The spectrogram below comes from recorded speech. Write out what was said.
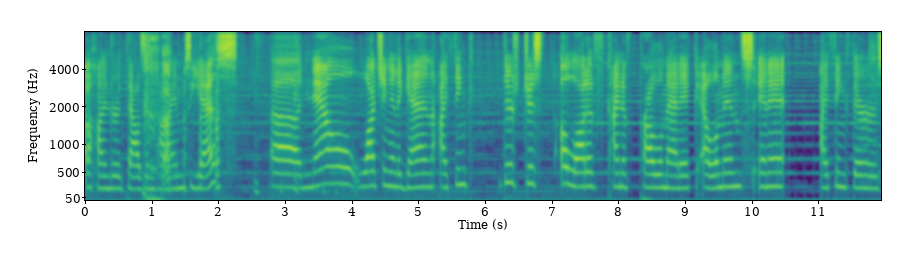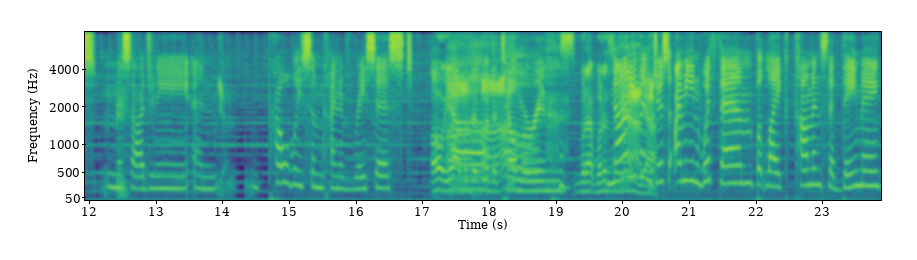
a hundred thousand times yes. Uh, now watching it again, I think there's just a lot of kind of problematic elements in it. I think there's misogyny and Yeah. probably some kind of racist Oh yeah, with the with the Oh. Telmarines. What what is Not it? Yeah, even yeah. just, I mean, with them, but like comments that they make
